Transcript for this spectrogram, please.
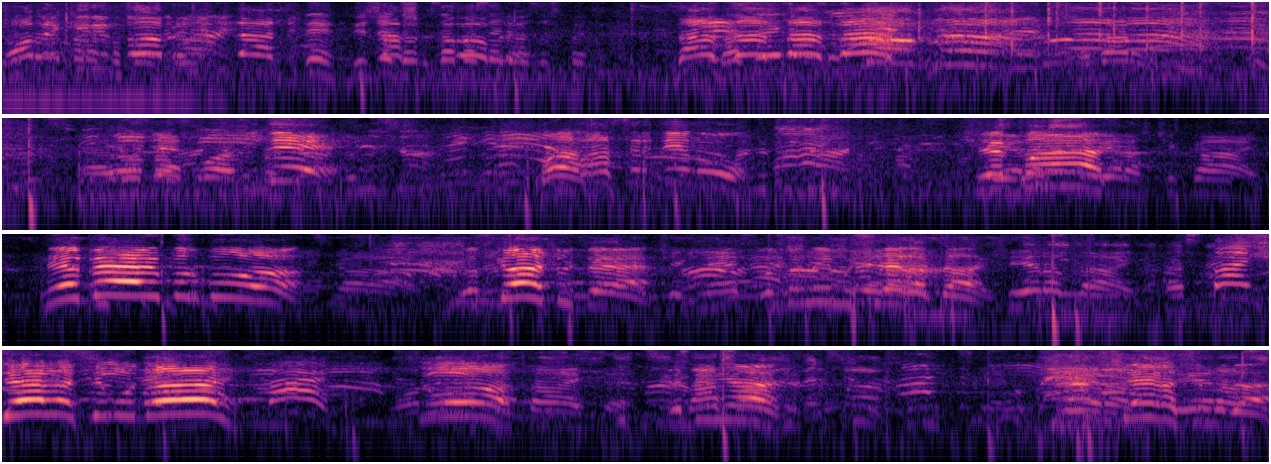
Добре, Кирил, добре, не. Іди, біжи за Василя за спину. Зад, зад, зад. Молодець, Іди. На середину. Ще пас! Не бей бурбу! Розкатуйте! Позвони йому ще раз дай! Ще раз дай. Ще раз йому дай! Все! Дайте. Ще раз йому дай.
